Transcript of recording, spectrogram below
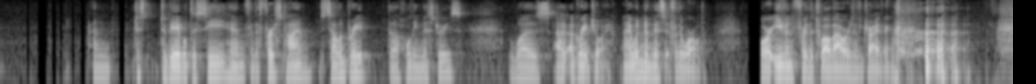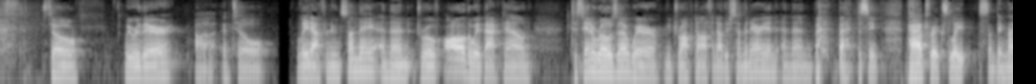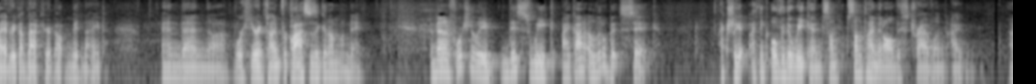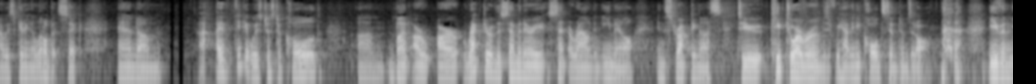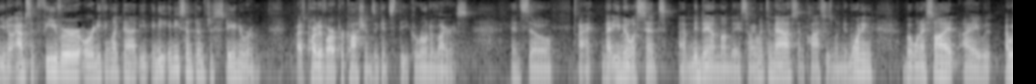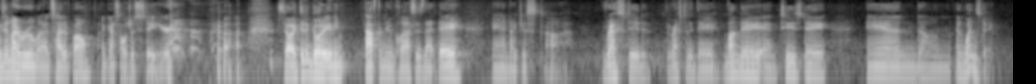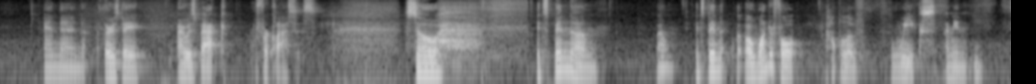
and just to be able to see him for the first time celebrate the holy mysteries was a, a, great joy. And I wouldn't have missed it for the world, or even for the 12 hours of driving. so we were there uh, until late afternoon Sunday, and then drove all the way back down to Santa Rosa, where we dropped off another seminarian, and then back to St. Patrick's late Sunday night. We got back here about midnight, and then uh, we're here in time for classes again on Monday. And then, unfortunately, this week I got a little bit sick. Actually, I think over the weekend, some sometime in all this traveling, I I was getting a little bit sick, and um, I, I think it was just a cold. Um, but our, our rector of the seminary sent around an email instructing us to keep to our rooms if we have any cold symptoms at all. Even, you know, absent fever or anything like that, any, any symptoms, just stay in your room as part of our precautions against the coronavirus. And so I, that email was sent at midday on Monday. So I went to Mass and classes Monday morning. But when I saw it, I, w- I was in my room and I decided, well, I guess I'll just stay here. so I didn't go to any afternoon classes that day. And I just uh, rested the rest of the day, Monday and Tuesday and, um, and Wednesday. And then Thursday, I was back for classes. So it's been, um, well, it's been a wonderful couple of weeks. I mean,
